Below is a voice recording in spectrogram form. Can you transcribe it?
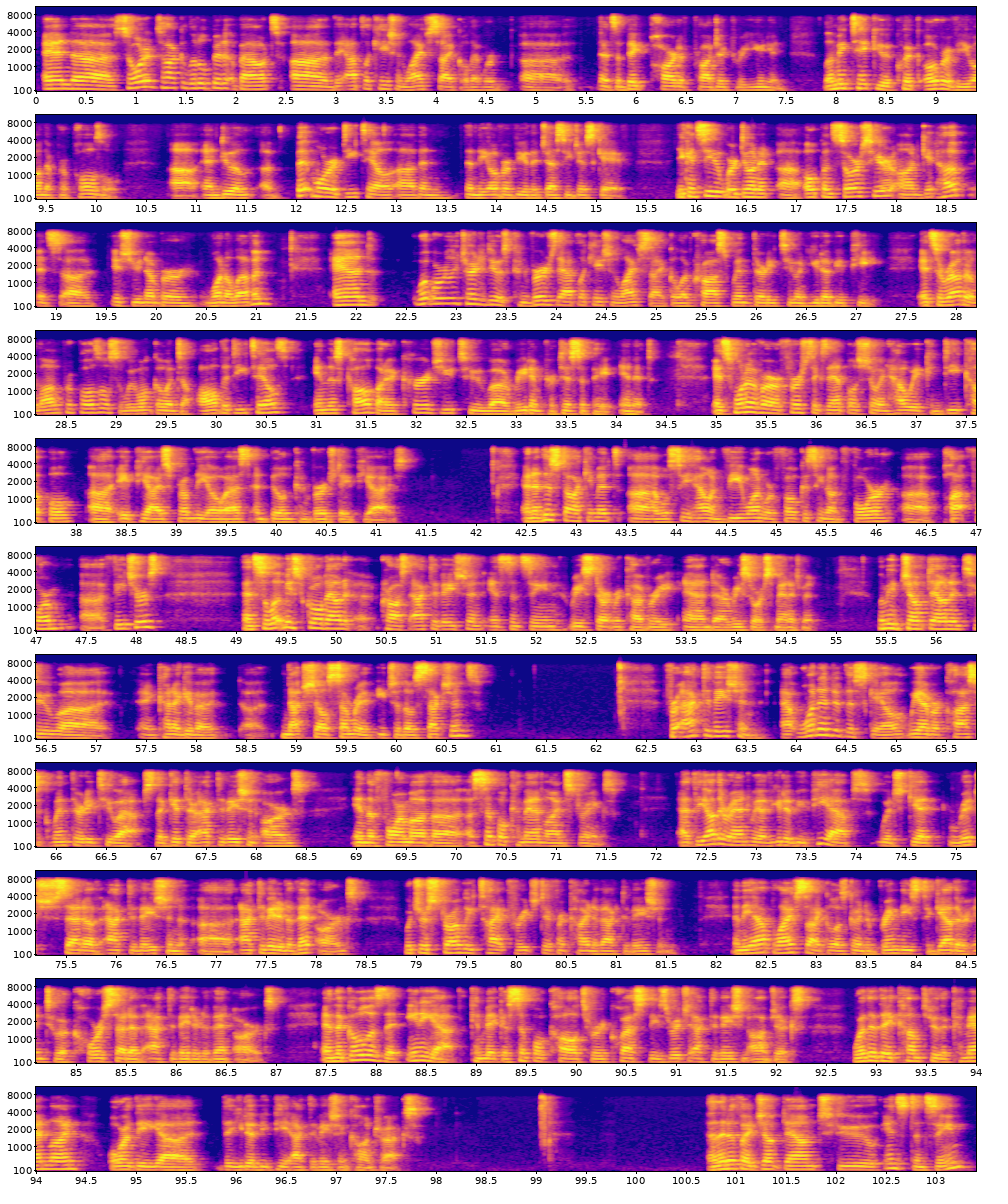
And uh, so I wanted to talk a little bit about uh, the application lifecycle that we're uh, that's a big part of Project Reunion. Let me take you a quick overview on the proposal uh, and do a, a, bit more detail uh, than, than the overview that Jesse just gave. You can see that we're doing it uh, open source here on GitHub. It's issue number 111. And what we're really trying to do is converge the application lifecycle across Win32 and UWP. It's a rather long proposal, so we won't go into all the details in this call, but I encourage you to uh, read and participate in it. It's one of our first examples showing how we can decouple uh, APIs from the OS and build converged APIs. And in this document, uh, we'll see how in V1 we're focusing on four uh, platform uh, features. And so let me scroll down across activation, instancing, restart recovery, and uh, resource management. Let me jump down into uh, and kind of give a, a nutshell summary of each of those sections. For activation, at one end of the scale, we have our classic Win32 apps that get their activation args in the form of a, a, simple command line strings. At the other end, we have UWP apps, which get rich set of activation uh, activated event args, which are strongly typed for each different kind of activation. And the app lifecycle is going to bring these together into a core set of activated event args. And the goal is that any app can make a simple call to request these rich activation objects, whether they come through the command line or the, uh, the UWP activation contracts. And then if I jump down to instancing,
